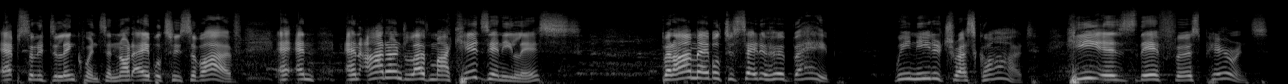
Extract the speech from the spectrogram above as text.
absolute delinquents and not able to survive. And, and, and I don't love my kids any less, but I'm able to say to her, babe, we need to trust God. He is their first parent.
